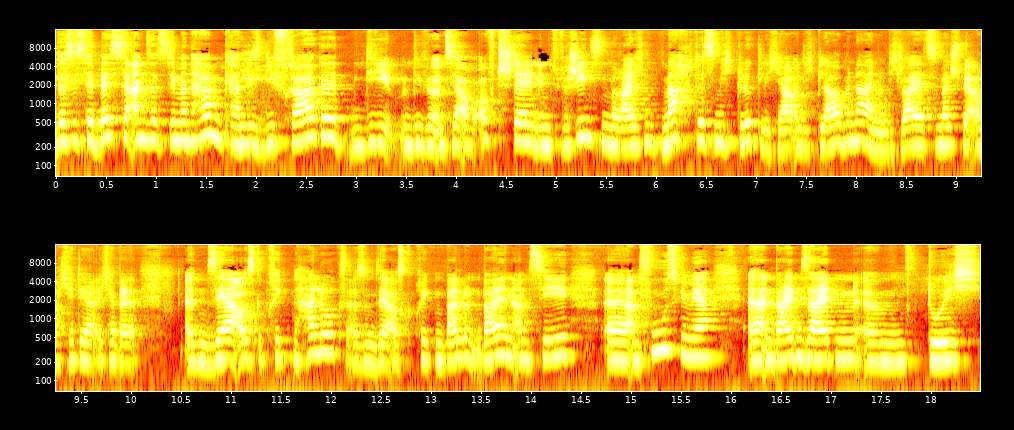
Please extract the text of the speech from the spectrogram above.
das ist der beste Ansatz, den man haben kann. Die, die Frage, die, die wir uns ja auch oft stellen in verschiedensten Bereichen, macht es mich glücklicher? Und ich glaube, nein. Und ich war ja zum Beispiel auch, ich hatte ja, ich habe ja einen sehr ausgeprägten Hallux, also einen sehr ausgeprägten Ballen, Ballen am Zeh, äh, am Fuß vielmehr, äh, an beiden Seiten ähm, durch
